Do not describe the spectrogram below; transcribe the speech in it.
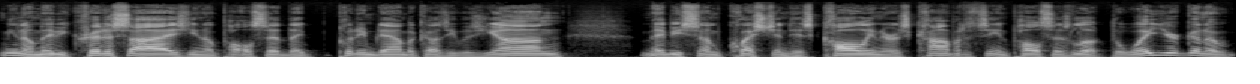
you know, maybe criticized. You know, Paul said they put him down because he was young. Maybe some questioned his calling or his competency. And Paul says, look, the way you're going to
